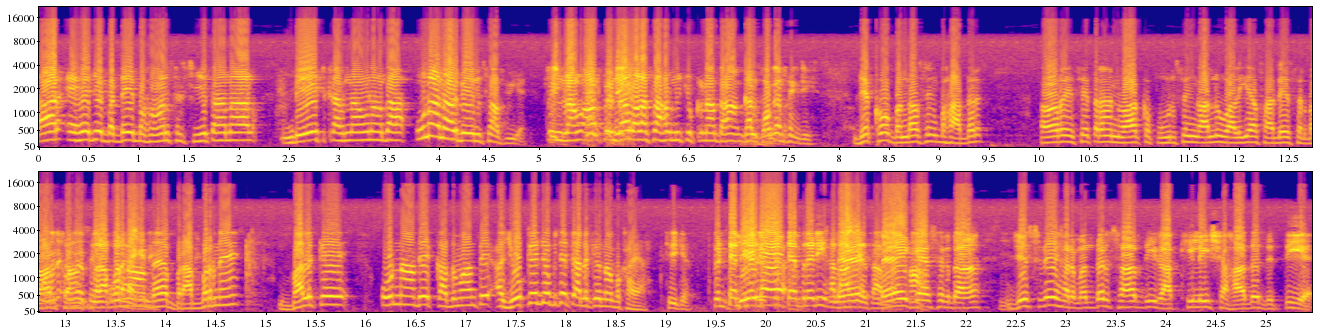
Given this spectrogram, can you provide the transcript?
ਔਰ ਇਹੋ ਜਿਹੇ ਵੱਡੇ ਮਹਾਨ ਸ਼ਖਸੀਅਤਾਂ ਨਾਲ ਮੇਚ ਕਰਨਾ ਉਹਨਾਂ ਦਾ ਉਹਨਾਂ ਨਾਲ ਬੇਇਨਸਾਫੀ ਹੈ। ਪਿੰਡਾਂ ਪਿੰਡਾਂ ਵਾਲਾ ਸਾਹਿਬ ਨੂੰ ਚੁੱਕਣਾ ਤਾਂ ਗੱਲ ਮੋਗਮ ਸਿੰਘ ਜੀ। ਦੇਖੋ ਬੰਦਾ ਸਿੰਘ ਬਹਾਦਰ ਔਰ ਇਸੇ ਤਰ੍ਹਾਂ ਨਵਾਬ ਕਪੂਰ ਸਿੰਘ ਆਲੂਵਾਲੀਆ ਸਾਡੇ ਸਰਦਾਰ ਸ਼ਾਨ ਸਿੰਘ ਬਰਾਬਰ ਉਹਨਾਂ। ਦਾ ਬਰਾਬਰ ਨੇ ਬਲਕਿ ਉਹਨਾਂ ਦੇ ਕਦਮਾਂ ਤੇ ਅਜੋਕੇ ਯੁੱਗ 'ਚ ਚੱਲ ਕੇ ਉਹਨਾਂ ਵਿਖਾਇਆ। ਠੀਕ ਹੈ। ਕੰਟੈਂਪਰੇਰੀ ਕੰਟੈਂਪਰੇਰੀ ਹਾਲਾਤ ਦੇ ਮੈਂ ਹਿਸਾਬ ਮੈਂ ਕਹਿ ਸਕਦਾ ਜਿਸ ਨੇ ਹਰਮੰਦਰ ਸਾਹਿਬ ਦੀ ਰਾਖੀ ਲਈ ਸ਼ਹਾਦਤ ਦਿੱਤੀ ਹੈ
